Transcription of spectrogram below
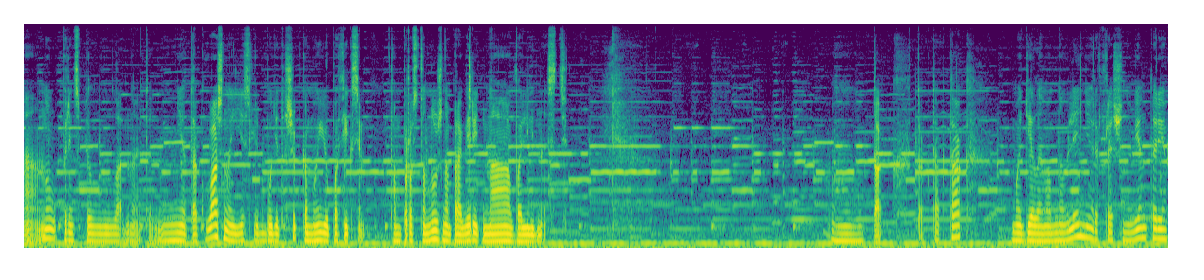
А, ну, в принципе, ладно, это не так важно. Если будет ошибка, мы ее пофиксим. Там просто нужно проверить на валидность. Так, так, так, так. Мы делаем обновление, refresh inventory.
